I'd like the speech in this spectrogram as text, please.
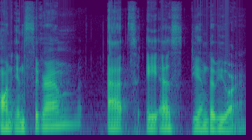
on Instagram at ASDMWR.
